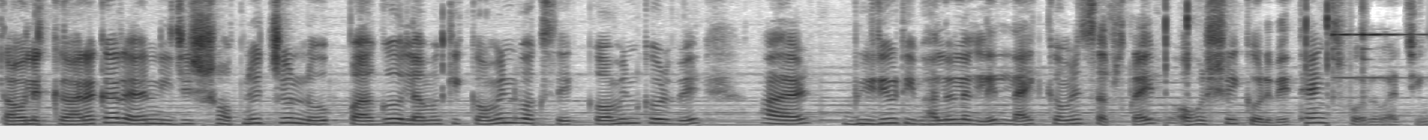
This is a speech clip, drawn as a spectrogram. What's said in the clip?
তাহলে কারা কারা নিজের স্বপ্নের জন্য পাগল আমাকে কমেন্ট বক্সে কমেন্ট করবে আর ভিডিওটি ভালো লাগলে লাইক কমেন্ট সাবস্ক্রাইব অবশ্যই করবে। থ্যাংকস ফর ওয়াচিং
